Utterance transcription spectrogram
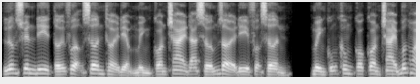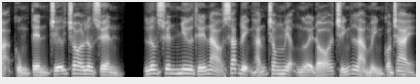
Lương xuyên đi tới phượng sơn thời điểm mình con trai đã sớm rời đi phượng sơn, mình cũng không có con trai bức họa cùng tên chữ cho lương xuyên lương xuyên như thế nào xác định hắn trong miệng người đó chính là mình con trai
